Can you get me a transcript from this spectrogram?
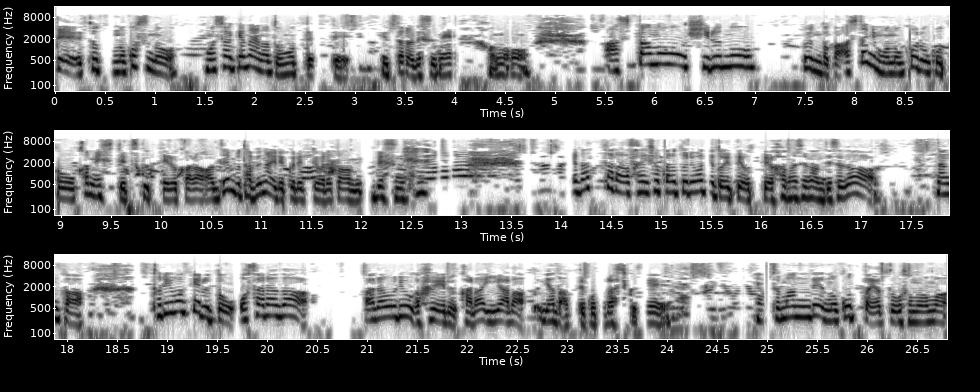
て、ちょっと残すの申し訳ないなと思ってって言ったらですね、あの、明日の昼の分とか、明日にも残ることを加味して作ってるから、全部食べないでくれって言われたんですね。え、だったら最初から取り分けといてよっていう話なんですが、なんか、取り分けるとお皿が洗う量が増えるから嫌だ、嫌だってことらしくて、つまんで残ったやつをそのまま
